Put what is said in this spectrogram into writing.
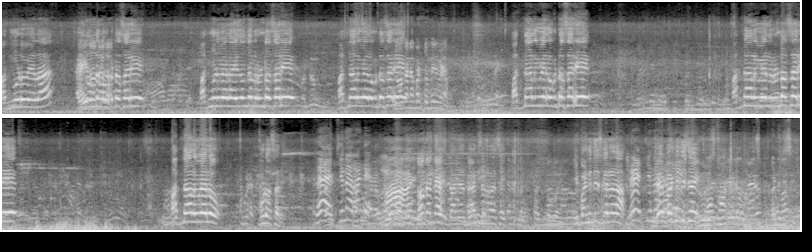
పదమూడు వేల ఐదు వందలు ఒకటోసారి. పదమూడు వేల ఐదు వందలు రెండోసారి. పద్నాలుగు వేలు ఒకటోసారి. తొమ్మిది మేడం. పద్నాలుగు వేలు ఒకటోసారి పద్నాలుగు వేలు రెండోసారి పద్నాలుగు వేలు మూడోసారి. ఈ బండి తీసుకురా ఏ బండి తీసేయ్ బండి తీసేయ్.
